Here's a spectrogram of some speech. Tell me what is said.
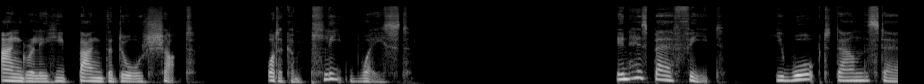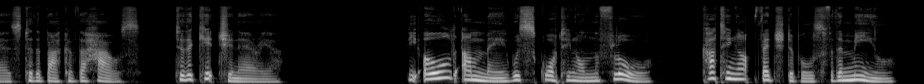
Angrily, he banged the doors shut. What a complete waste. In his bare feet, he walked down the stairs to the back of the house, to the kitchen area. The old Amme was squatting on the floor, cutting up vegetables for the meal.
